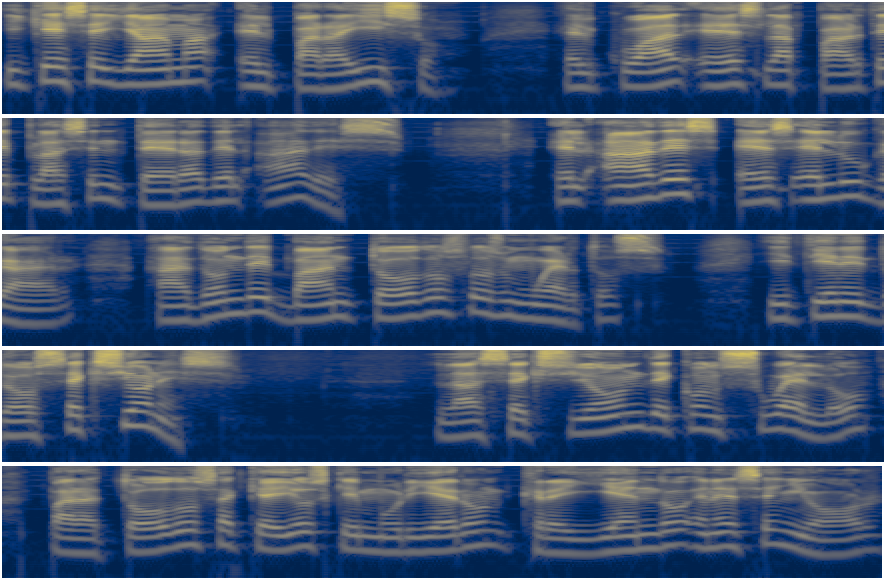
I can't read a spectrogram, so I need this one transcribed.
y que se llama el paraíso, el cual es la parte placentera del Hades. El Hades es el lugar a donde van todos los muertos y tiene dos secciones la sección de consuelo para todos aquellos que murieron creyendo en el Señor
